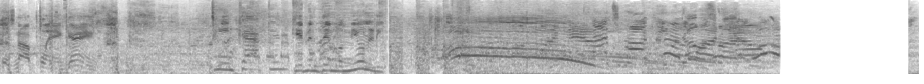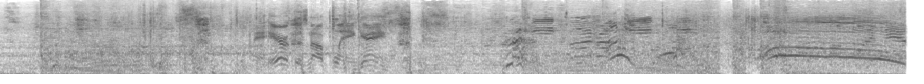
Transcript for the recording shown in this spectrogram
America's not playing games. Team captain giving them immunity. Oh! That's not not playing games.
